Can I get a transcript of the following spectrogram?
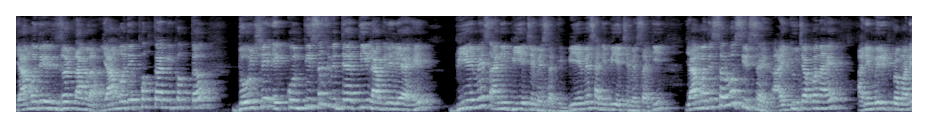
यामध्ये रिझल्ट लागला. यामध्ये फक्त आणि फक्त दोनशे एकोणतीसच विद्यार्थी लागलेले आहेत बीएमएस आणि बीएचएमएससाठी. बीएमएस आणि बीएचएमएससाठी यामध्ये सर्व सीट्स आहेत. आय क्यूच्या पण आहेत आणि मेरिट प्रमाणे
